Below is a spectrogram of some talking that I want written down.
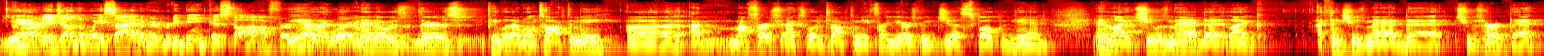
Yeah. carnage on the wayside of everybody being pissed off? Or Yeah, like look, or- man. There was there's people that won't talk to me. Uh, I my first ex wouldn't talk to me for years. We just spoke again, and like she was mad that like I think she was mad that she was hurt that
